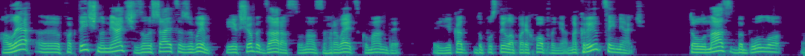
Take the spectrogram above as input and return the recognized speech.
Але е, фактично м'яч залишається живим. І якщо б зараз у нас гравець команди, е, яка допустила перехоплення, накрив цей м'яч, то у нас би було, е,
